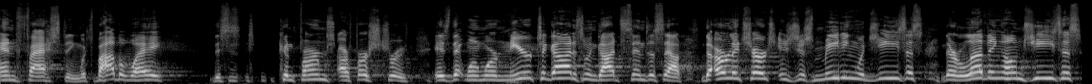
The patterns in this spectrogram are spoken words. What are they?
and fasting, which, by the way, this is, confirms our first truth is that when we're near to God is when God sends us out. The early church is just meeting with Jesus, they're loving on Jesus,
